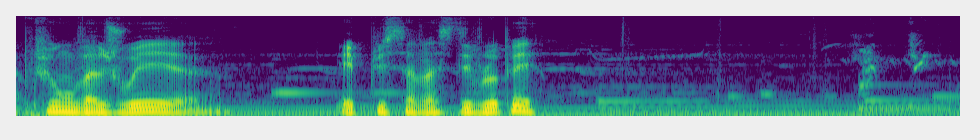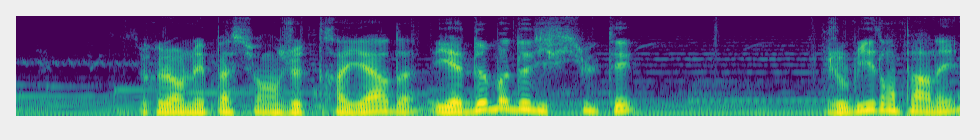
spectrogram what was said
plus on va jouer, euh, et plus ça va se développer. Sauf que là, on n'est pas sur un jeu de tryhard. Il y a deux modes de difficulté. J'ai oublié d'en parler.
